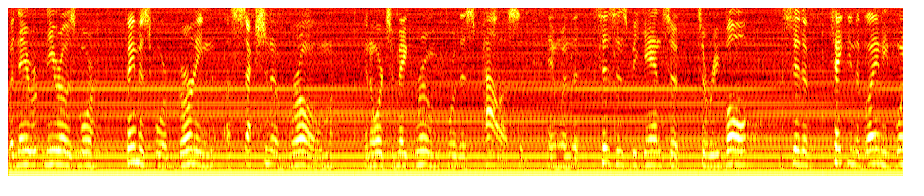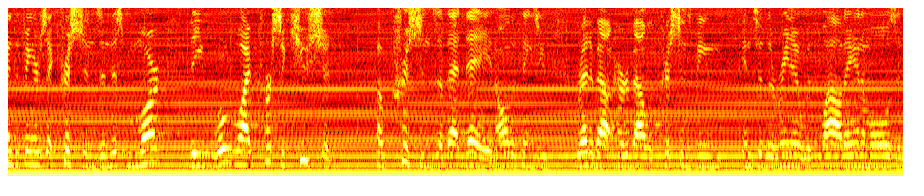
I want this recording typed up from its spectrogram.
But Nero is more famous for burning a section of Rome in order to make room for this palace. And, when the citizens began to, to revolt, instead of taking the blame, he pointed the fingers at Christians, and this marked the worldwide persecution of Christians of that day and all the things you've read about, heard about with Christians being into the arena with wild animals and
